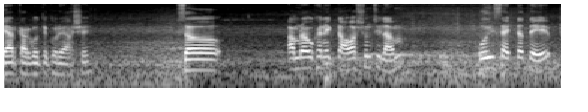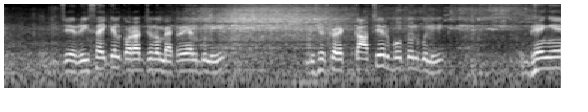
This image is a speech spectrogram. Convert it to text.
এয়ার কার্গোতে করে আসে। সো আমরা ওখানে একটা আওয়াজ শুনছিলাম, ওই সাইডটাতে যে রিসাইকেল করার জন্য ম্যাটেরিয়ালগুলি বিশেষ করে কাচের বোতলগুলি ভেঙে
